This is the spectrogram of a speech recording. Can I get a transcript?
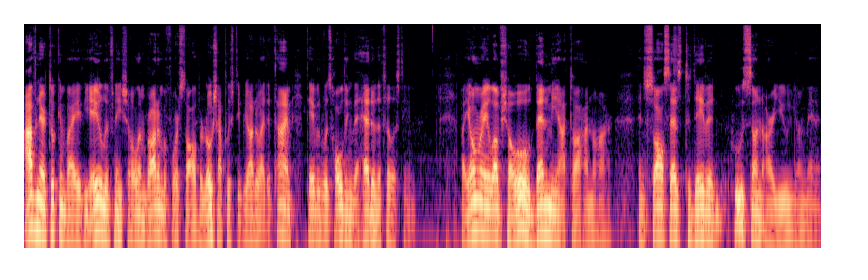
Avner took him by Shaul and brought him before Saul. Varosha plishti biado. At the time, David was holding the head of the Philistine. Vayomer love Shaul ben miata hanar. And Saul says to David, Whose son are you, young man?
